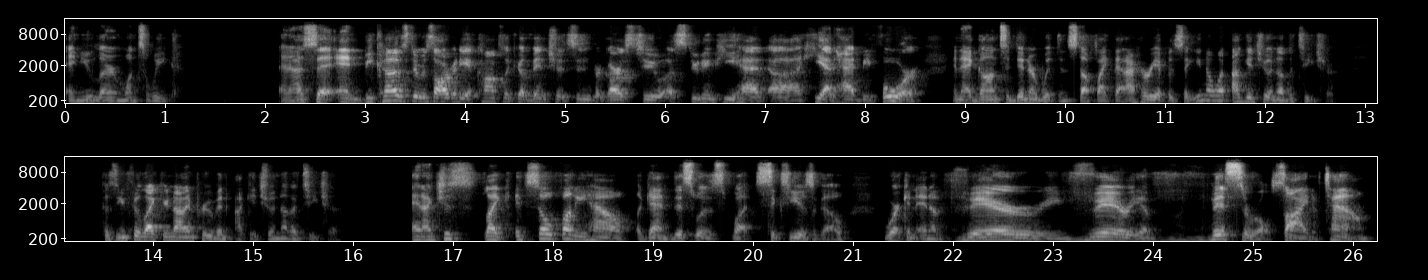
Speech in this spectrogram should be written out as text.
And you learn once a week and I said, and because there was already a conflict of interest in regards to a student he had uh, he had had before and had gone to dinner with and stuff like that, I hurry up and say, you know what? I'll get you another teacher because you feel like you're not improving. I'll get you another teacher. And I just like it's so funny how again this was what six years ago working in a very very visceral side of town,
